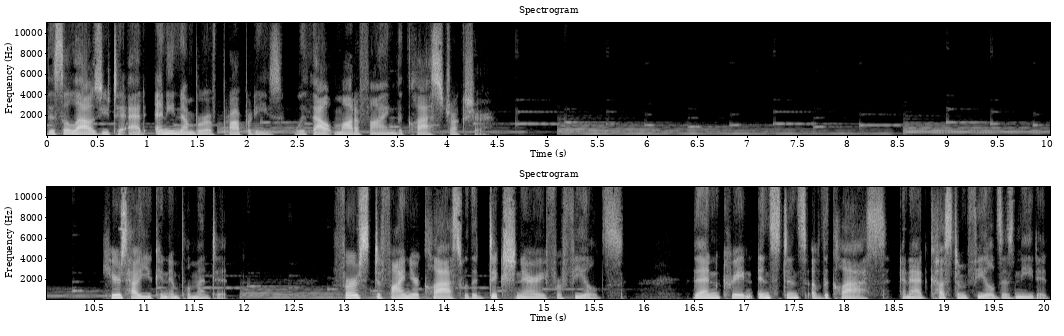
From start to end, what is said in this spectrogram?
This allows you to add any number of properties without modifying the class structure. Here's how you can implement it. First, define your class with a dictionary for fields. Then, create an instance of the class and add custom fields as needed.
